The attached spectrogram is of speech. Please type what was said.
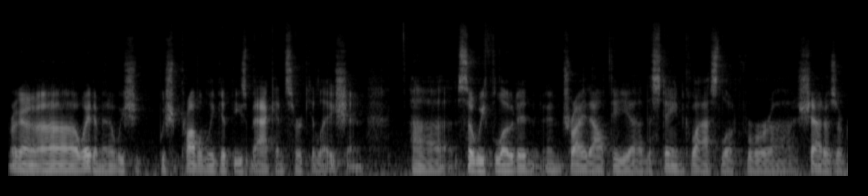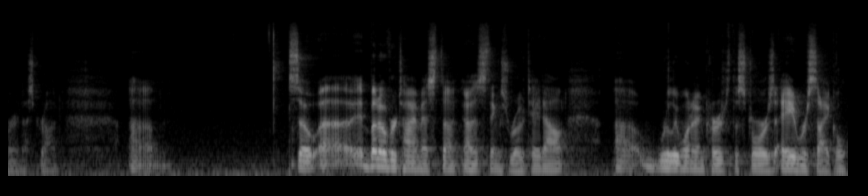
We're going, uh, wait a minute, we should we should probably get these back in circulation. Uh, so we floated and tried out the uh, the stained glass look for Shadows over Innistrad. Um, so, uh, but over time, as, th- as things rotate out, uh, really want to encourage the stores a recycle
